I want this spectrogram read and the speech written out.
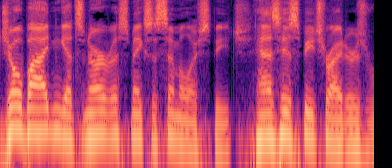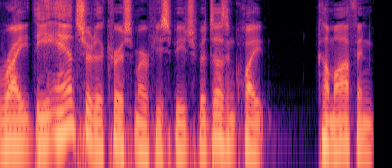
Joe Biden gets nervous, makes a similar speech, has his speechwriters write the answer to the Chris Murphy speech, but doesn't quite come off. And,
